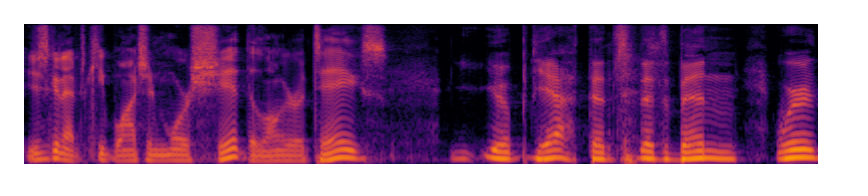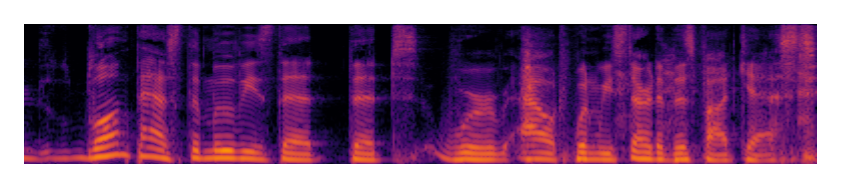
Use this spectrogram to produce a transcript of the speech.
just going to have to keep watching more shit the longer it takes. Yeah, that's that's been we're long past the movies that that were out when we started this podcast.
